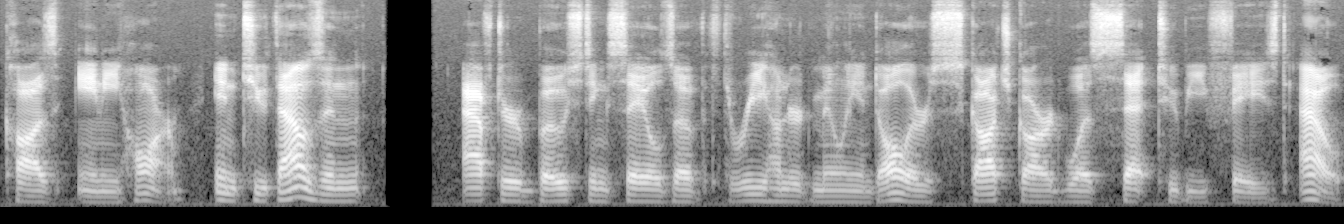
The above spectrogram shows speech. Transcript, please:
cause any harm in 2000, After boasting sales of $300 million, Scotchgard was set to be phased out,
